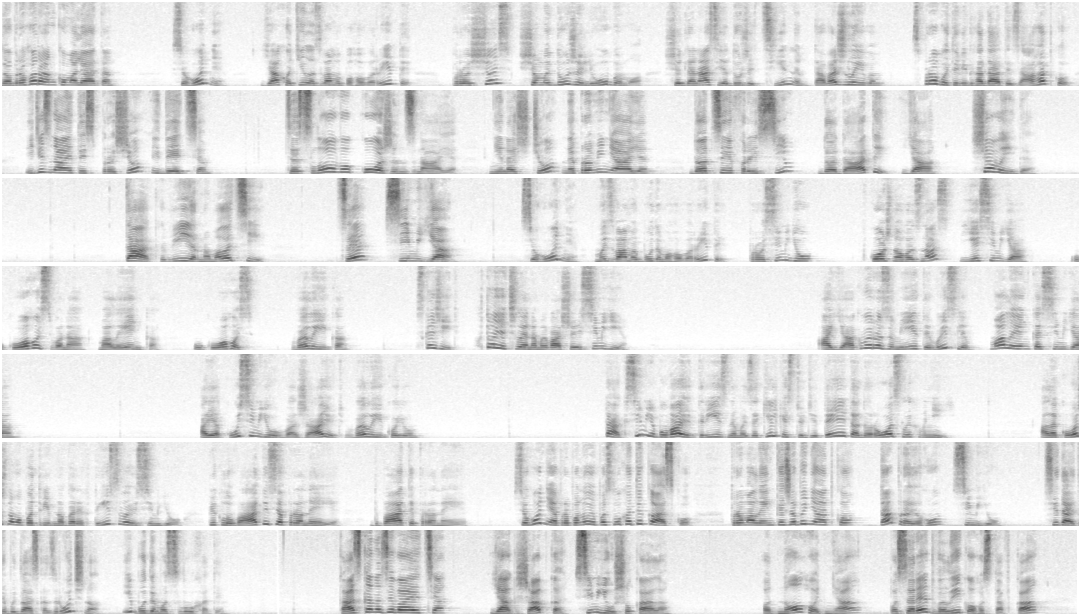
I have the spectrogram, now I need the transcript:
Доброго ранку, малята! Сьогодні я хотіла з вами поговорити про щось, що ми дуже любимо, що для нас є дуже цінним та важливим. Спробуйте відгадати загадку і дізнайтесь, про що йдеться. Це слово кожен знає, ні на що не проміняє. До цифри 7 додати я. Що вийде? Так, вірно, молодці. Це сім'я. Сьогодні ми з вами будемо говорити про сім'ю. В кожного з нас є сім'я. У когось вона маленька, у когось велика. Скажіть, хто є членами вашої сім'ї? А як ви розумієте вислів маленька сім'я? А яку сім'ю вважають великою? Так, сім'ї бувають різними за кількістю дітей та дорослих в ній. Але кожному потрібно берегти свою сім'ю, піклуватися про неї, дбати про неї. Сьогодні я пропоную послухати казку про маленьке жабенятко та про його сім'ю. Сідайте, будь ласка, зручно і будемо слухати. Казка називається Як жабка сім'ю шукала. Одного дня посеред великого ставка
